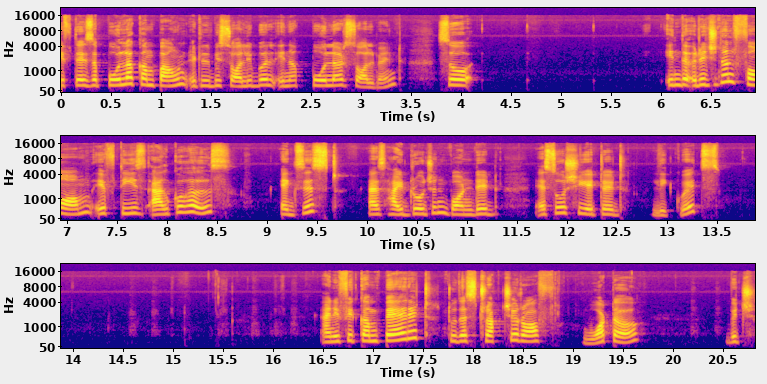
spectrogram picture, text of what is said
if there is a polar compound it will be soluble in a polar solvent. So, in the original form if these alcohols exist as hydrogen bonded associated liquids and if we compare it to the structure of water which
